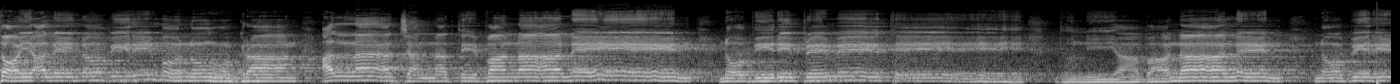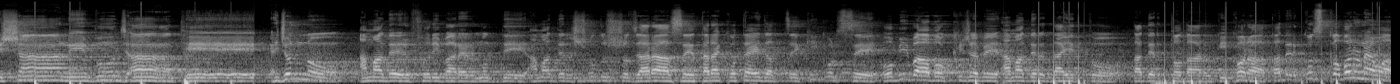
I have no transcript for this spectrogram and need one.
দয়ালে নবীর মনোগ্রাণ। আল্লাহ জান্নাতে বানালেন নবীর প্রেমেতে। দুনিয়া বানালেন নবীর শানে বোঝাতে। এজন্য আমাদের পরিবারের মধ্যে, আমাদের সদস্য যারা আছে, তারা কোথায় যাচ্ছে, কি করছে, অভিভাবক হিসেবে আমাদের দায়িত্ব, তাদের তদারকি করা, তাদের খোঁজ খবর নেওয়া।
